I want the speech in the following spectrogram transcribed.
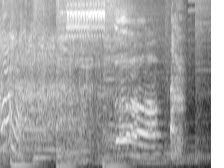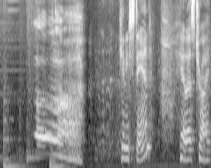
Oh. Can he stand? Yeah, let's try.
